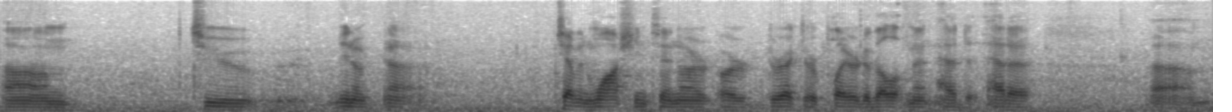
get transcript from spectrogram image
um, to, you know, uh, Kevin Washington, our, our director of player development, had had a um,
